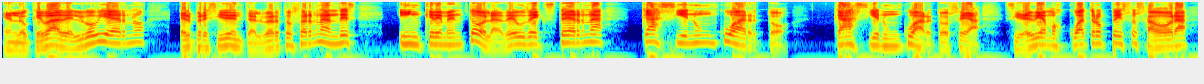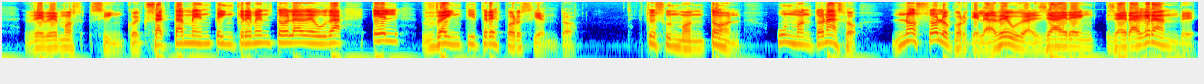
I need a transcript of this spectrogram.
En lo que va del gobierno, el presidente Alberto Fernández incrementó la deuda externa casi en un cuarto, casi en un cuarto. O sea, si debíamos cuatro pesos, ahora debemos cinco. Exactamente incrementó la deuda el 23%. Esto es un montón, un montonazo. No solo porque la deuda ya era, ya era grande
